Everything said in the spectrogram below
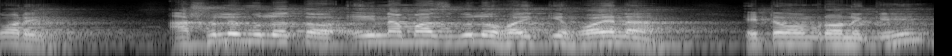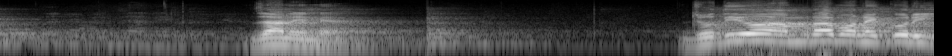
করে। আসলে মূলত এই নামাজগুলো হয় কি, হয় না, এটাও আমরা অনেকে জানি না। যদিও আমরা মনে করি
